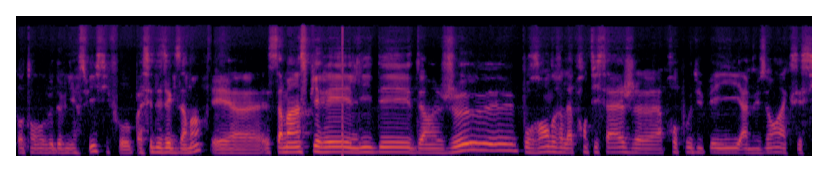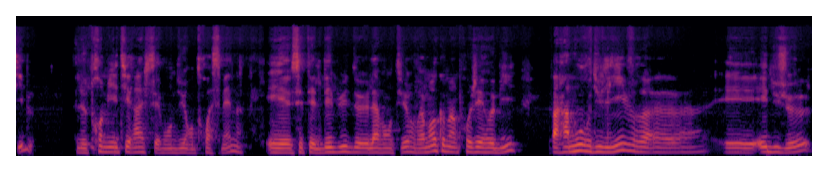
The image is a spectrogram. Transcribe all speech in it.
Quand on veut devenir suisse, il faut passer des examens. Et euh, ça m'a inspiré l'idée d'un jeu pour rendre l'apprentissage euh, à propos du pays amusant, accessible. Le premier tirage s'est vendu en trois semaines et c'était le début de l'aventure, vraiment comme un projet hobby par amour du livre euh, et, du jeu.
